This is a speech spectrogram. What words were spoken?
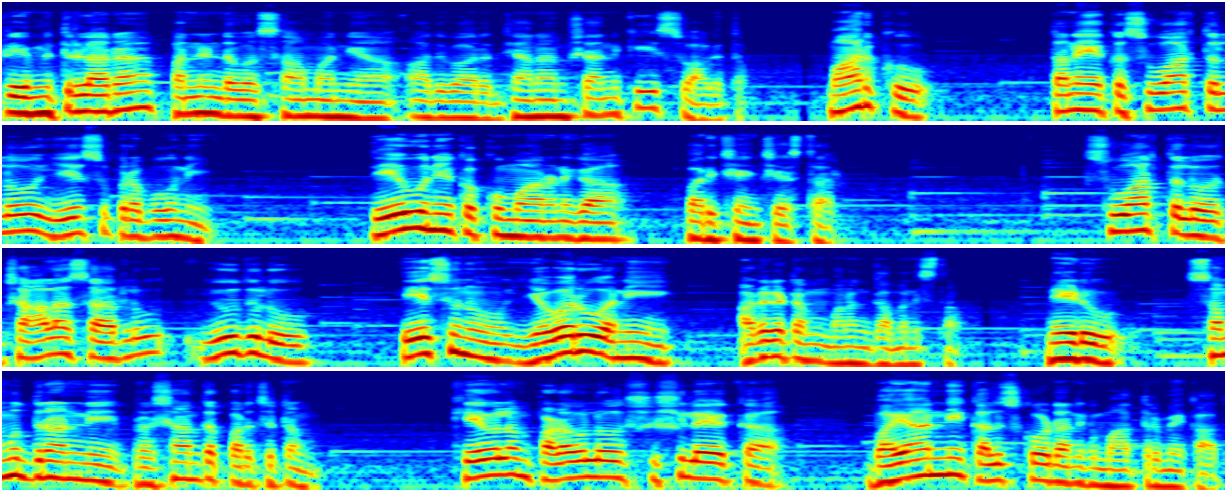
ప్రియమిత్రులారా పన్నెండవ సామాన్య ఆదివార ధ్యానాంశానికి స్వాగతం. మార్కు తన యొక్క సువార్తలో యేసు ప్రభువుని దేవుని యొక్క కుమారునిగా పరిచయం చేస్తారు. సువార్తలో చాలాసార్లు యూదులు యేసును ఎవరు అని అడగటం మనం గమనిస్తాం. నేడు సముద్రాన్ని ప్రశాంతపరచటం కేవలం పడవలో శిష్యుల యొక్క భయాన్ని కలుసుకోవడానికి మాత్రమే కాదు.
